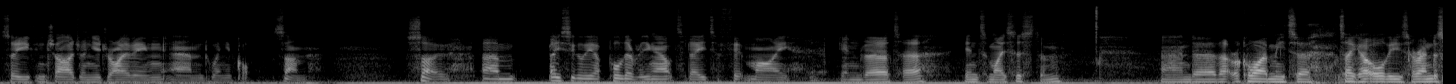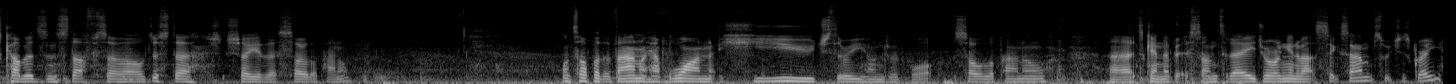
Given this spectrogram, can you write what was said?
so you can charge when you're driving and when you've got sun. So um, basically I've pulled everything out today to fit my inverter into my system. And uh, that required me to take out all these horrendous cupboards and stuff. So I'll just uh, show you the solar panel. On top of the van I have one huge 300 watt solar panel. Uh, it's getting a bit of sun today drawing in about 6 amps which is great.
